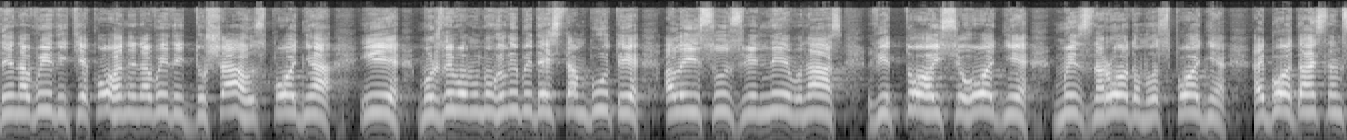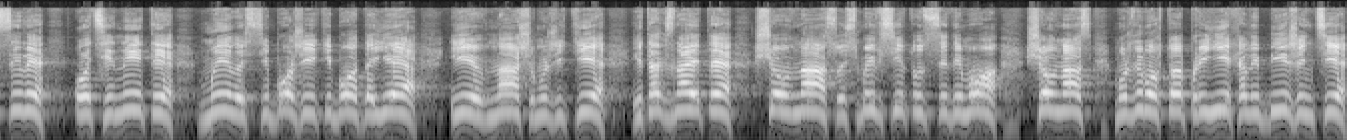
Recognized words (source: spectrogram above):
ненавидить, якого ненавидить душа Господня. І, можливо, ми могли би десь там бути, але Ісус звільнив нас від того, і сьогодні ми з народом Господнім. Хай Бог дасть нам сили оцінити милості Божі, які Бог дає і в нашому житті. І так знаєте, що в нас, ось ми всі тут сидимо, що в нас, можливо, хто приїхали, біженці,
